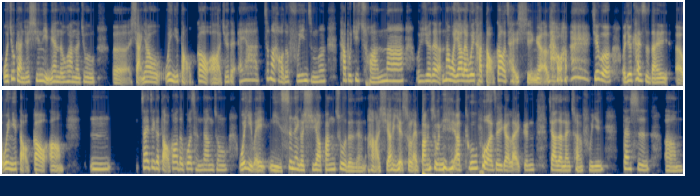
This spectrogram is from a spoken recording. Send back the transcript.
我就感觉心里面的话呢，就呃想要为你祷告啊，觉得哎呀，这么好的福音怎么他不去传呢？我就觉得那我要来为他祷告才行啊，知道吗？结果我就开始来呃为你祷告啊，嗯。在这个祷告的过程当中，我以为你是那个需要帮助的人，哈，需要耶稣来帮助你，要突破这个来跟家人来传福音。但是，嗯，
